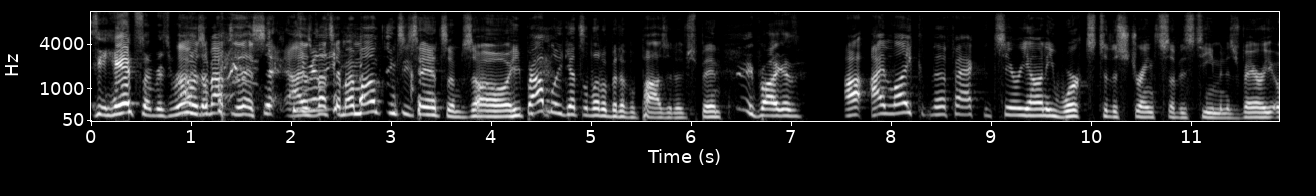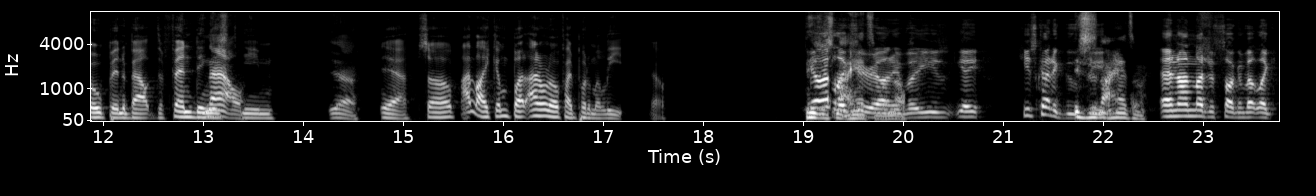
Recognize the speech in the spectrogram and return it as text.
is he handsome? Is really I was the- about to say, I was about to say, my mom thinks he's handsome, so he probably gets a little bit of a positive spin. He probably goes. I, I like the fact that Sirianni works to the strengths of his team and is very open about defending Now. his team. Yeah, Yeah, so I like him, but I don't know if I'd put him elite. No, He's yeah, just I like handsome Sirianni, enough. but he's yeah, he's kind of He's just goofy. not handsome. and I'm not just talking about like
